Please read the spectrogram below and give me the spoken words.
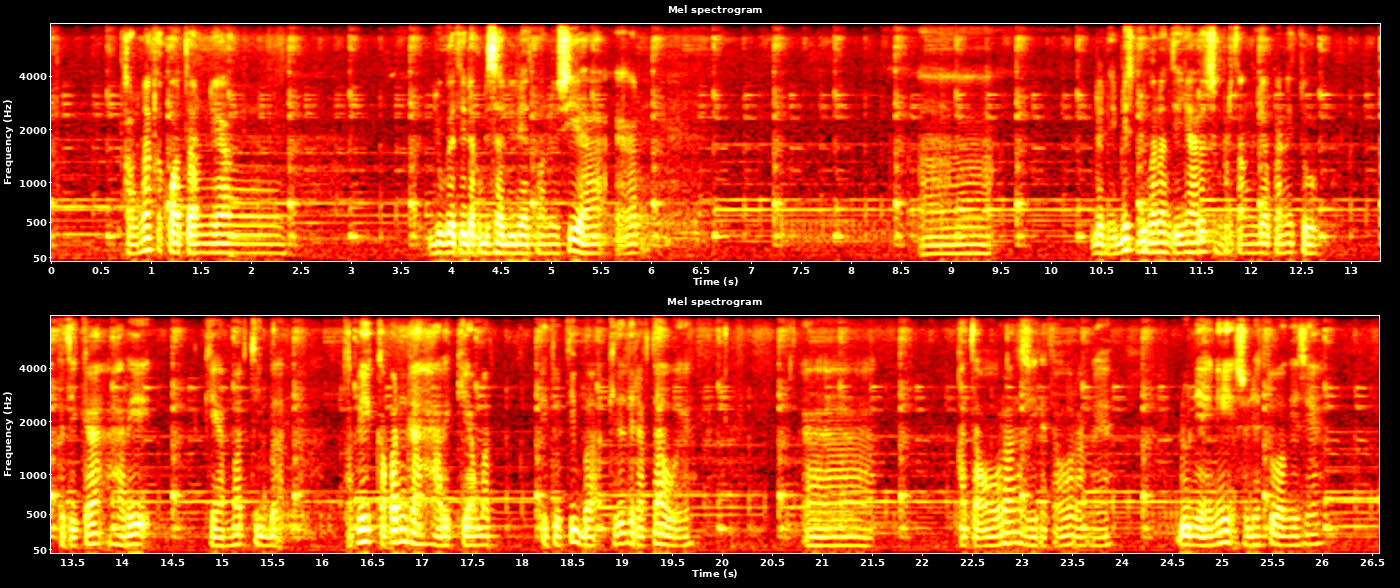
karena kekuatan yang juga tidak bisa dilihat manusia ya kan dan iblis juga nantinya harus mempertanggungjawabkan itu ketika hari kiamat tiba. Tapi kapankah hari kiamat itu tiba? Kita tidak tahu ya. Uh, kata orang sih kata orang ya. Dunia ini sudah tua guys ya.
